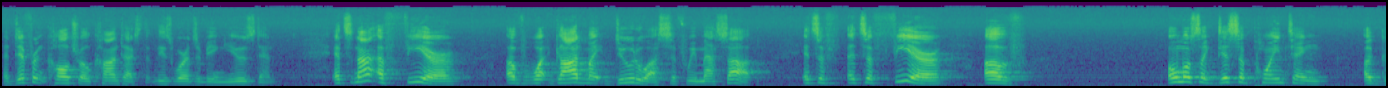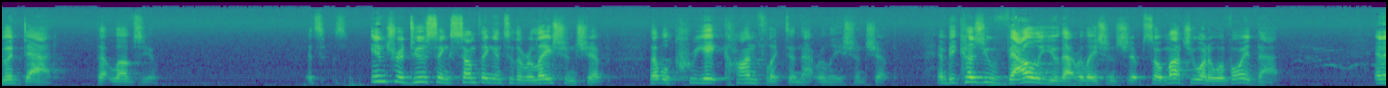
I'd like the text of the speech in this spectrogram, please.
a different cultural context that these words are being used in. It's not a fear of what God might do to us if we mess up. It's a, it's a fear of almost like disappointing a good dad that loves you. It's introducing something into the relationship that will create conflict in that relationship. And because you value that relationship so much, you want to avoid that. And,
